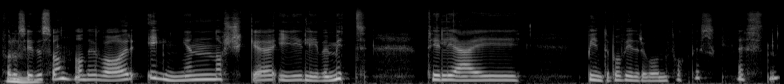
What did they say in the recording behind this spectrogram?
for å si Mm. det sånn. Og det var ingen norske i livet mitt til jeg begynte på videregående, faktisk. Nesten.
